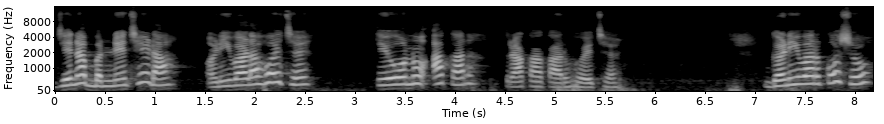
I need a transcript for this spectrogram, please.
જેના બંને છેડા અણીવાળા હોય છે, તેઓનો આકાર ત્રાકાકાર હોય છે. ઘણીવાર કોષો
